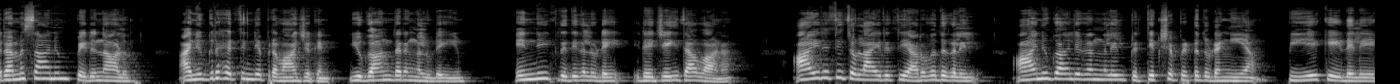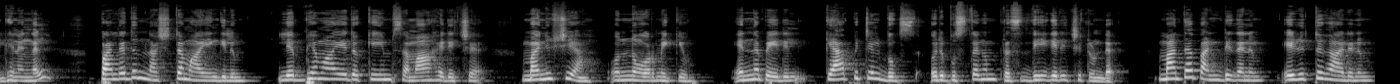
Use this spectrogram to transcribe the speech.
റമസാനും പെരുന്നാളും അനുഗ്രഹത്തിന്റെ പ്രവാചകൻ യുഗാന്തരങ്ങളുടെയും എന്നീ കൃതികളുടെ രചയിതാവാണ്. ആയിരത്തി തൊള്ളായിരത്തി അറുപതുകളിൽ ആനുകാലികങ്ങളിൽ പ്രത്യക്ഷപ്പെട്ടു തുടങ്ങിയ പി എ കെയുടെ ലേഖനങ്ങൾ പലതും നഷ്ടമായെങ്കിലും ലഭ്യമായതൊക്കെയും സമാഹരിച്ച് മനുഷ്യ ഒന്ന് ഓർമ്മിക്കൂ എന്ന പേരിൽ ക്യാപിറ്റൽ ബുക്സ് ഒരു പുസ്തകം പ്രസിദ്ധീകരിച്ചിട്ടുണ്ട്. മതപണ്ഡിതനും എഴുത്തുകാരനും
